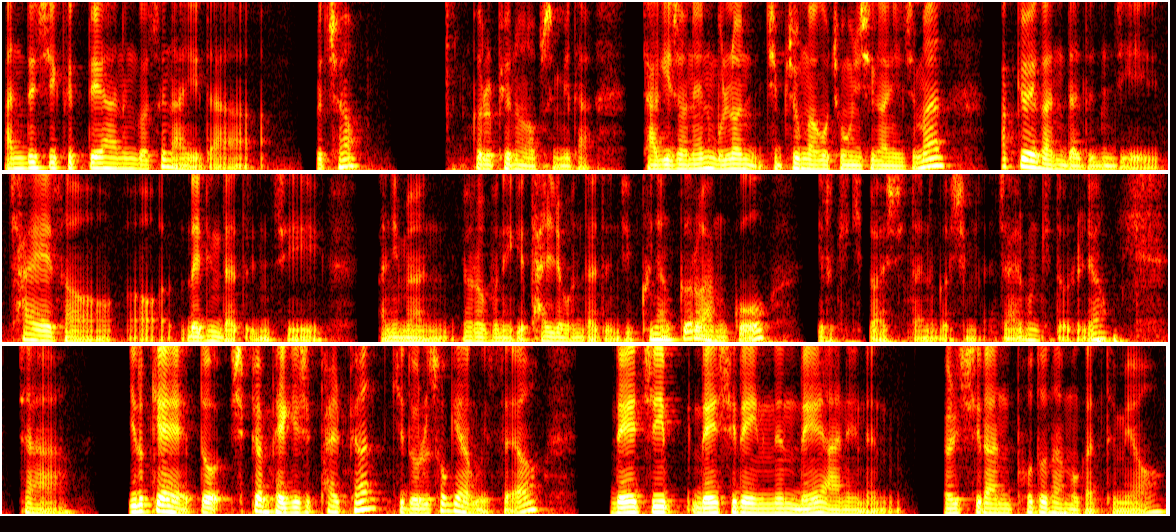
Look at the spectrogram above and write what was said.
반드시 그때 하는 것은 아니다. 그렇죠? 그럴 필요는 없습니다. 자기 전에는 물론 집중하고 좋은 시간이지만 학교에 간다든지 차에서 어, 내린다든지 아니면 여러분에게 달려온다든지 그냥 끌어안고 이렇게 기도할 수 있다는 것입니다. 짧은 기도를요. 자, 이렇게 또 시편 128편 기도를 소개하고 있어요. 내 집, 내 실에 있는 내 아내는 결실한 포도나무 같으며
